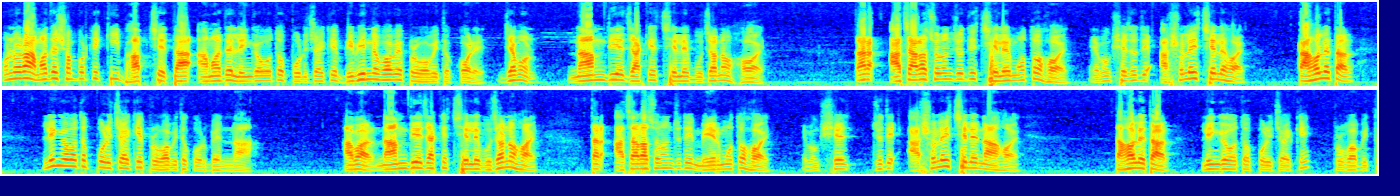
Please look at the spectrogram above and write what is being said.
অন্যরা আমাদের সম্পর্কে কি ভাবছে তা আমাদের লিঙ্গগত পরিচয়কে বিভিন্নভাবে প্রভাবিত করে। যেমন, নাম দিয়ে যাকে ছেলে বোঝানো হয়, তার আচার আচরণ যদি ছেলের মতো হয় এবং সে যদি আসলেই ছেলে হয়, তাহলে তার লিঙ্গগত পরিচয়কে প্রভাবিত করবে না। আবার নাম দিয়ে যাকে ছেলে বোঝানো হয়, তার আচার আচরণ যদি মেয়ের মতো হয় এবং সে যদি আসলেই ছেলে না হয়, তাহলে তার লিঙ্গগত পরিচয়কে প্রভাবিত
